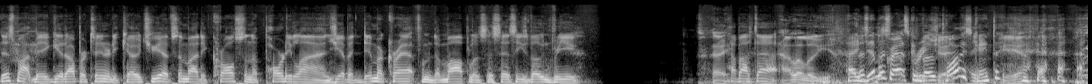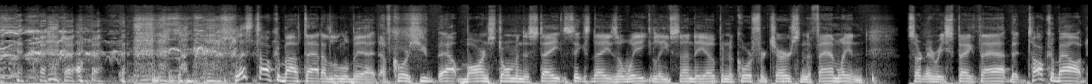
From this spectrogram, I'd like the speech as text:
This might be a good opportunity, Coach. You have somebody crossing the party lines. You have a Democrat from Demopolis that says he's voting for you. Hey, How about that? hallelujah? Hey, Let's- Democrats can vote twice, it. can't they? Yeah, Let's talk about that a little bit. Of course, you out barnstorming the state six days a week, leave Sunday open, of course, for church and the family, and certainly respect that. But talk about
